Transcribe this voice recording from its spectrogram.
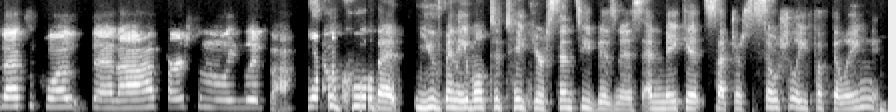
That's a quote that I personally live by. so cool that you've been able to take your Scentsy business and make it such a socially fulfilling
